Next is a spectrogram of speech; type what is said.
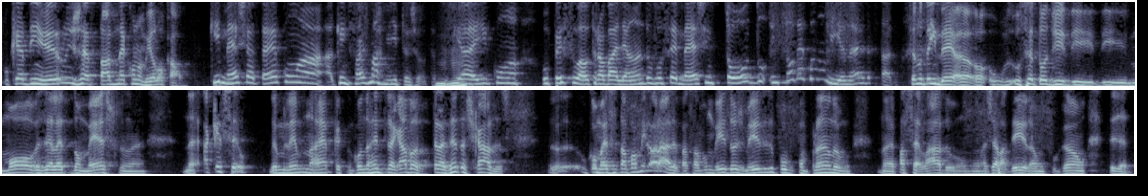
porque é dinheiro injetado na economia local. Que mexe até com a, quem faz marmita, Jota. Porque uhum. aí com a, o pessoal trabalhando, você mexe em, todo, em toda a economia, né, deputado? Você não tem ideia, o, o setor de, de, de móveis, eletrodomésticos, né, né, aqueceu. Eu me lembro na época, quando a gente entregava 300 casas, o comércio estava melhorado. Passava um mês, dois meses, o povo comprando né, parcelado uma geladeira, um fogão. Ou seja,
